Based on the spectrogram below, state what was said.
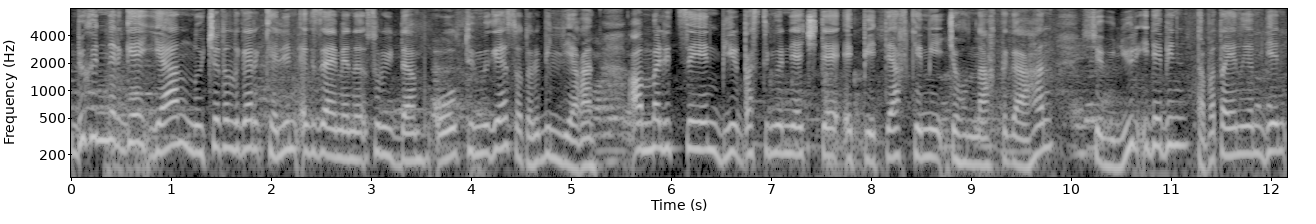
Бүкіннерге ян нучатылыгар келим экзамені суруйдам, ол түміге сотору биллиягам. Амма лицейін бір бастың өрнечте эппеттяқ кеми жоғыннақтығахан сөбілюр идебін табатайынығымден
